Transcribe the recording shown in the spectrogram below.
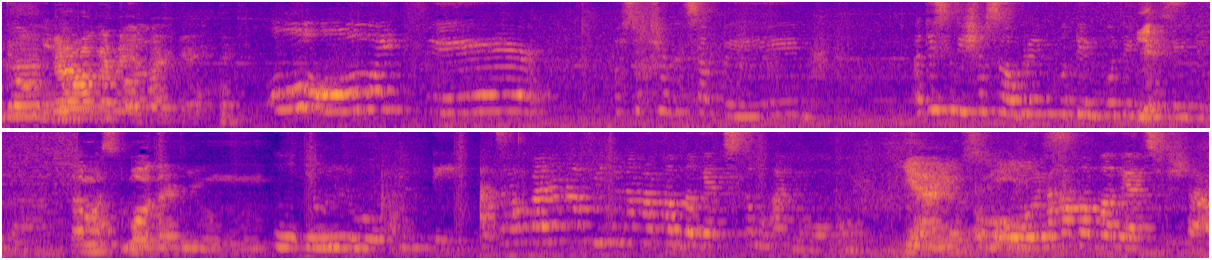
Grabe. Pero maganda yung effect eh. Oo, oo, in fair. Pasok siya dun sa pig. At least hindi siya sobrang puting-puting Yes. puting, di ba? Mas modern yung... Yung look, yung tape. At saka parang na-feel na nakapabagets tong ano. Yeah, yung Oo, sleeves. nakapabagets siya.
